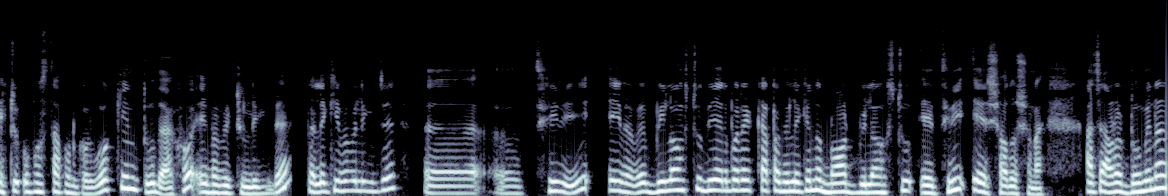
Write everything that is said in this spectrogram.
একটু উপস্থাপন করব। কিন্তু দেখো, এইভাবে একটু লিখবে। তাহলে কীভাবে লিখবে থ্রি এইভাবে বিলংস টু দিয়ে এরপরে কাটা দিলে কিন্তু not belongs to A three এর সদস্য নয়। আচ্ছা আমরা ডোমিনার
